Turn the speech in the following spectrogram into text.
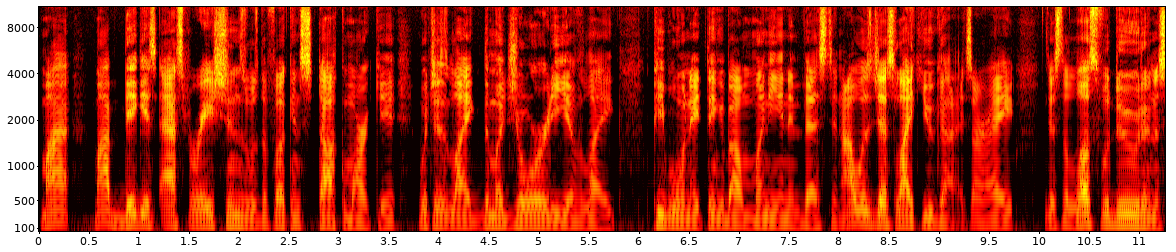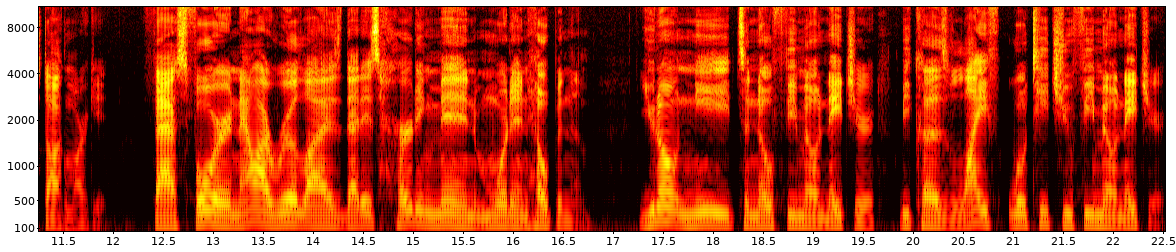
My my biggest aspirations was the fucking stock market, which is like the majority of like people when they think about money and investing. I was just like you guys, all right? Just a lustful dude in the stock market. Fast forward, now I realize that it's hurting men more than helping them you don't need to know female nature because life will teach you female nature.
